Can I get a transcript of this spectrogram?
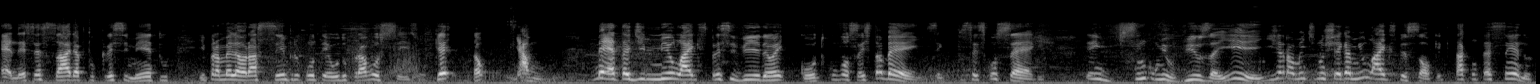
é necessária para o crescimento e para melhorar sempre o conteúdo para vocês, ok? Então, nham. meta de mil likes para esse vídeo, hein? Conto com vocês também, sei que vocês conseguem. Tem 5 mil views aí e geralmente não chega a mil likes, pessoal. O que que tá acontecendo?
